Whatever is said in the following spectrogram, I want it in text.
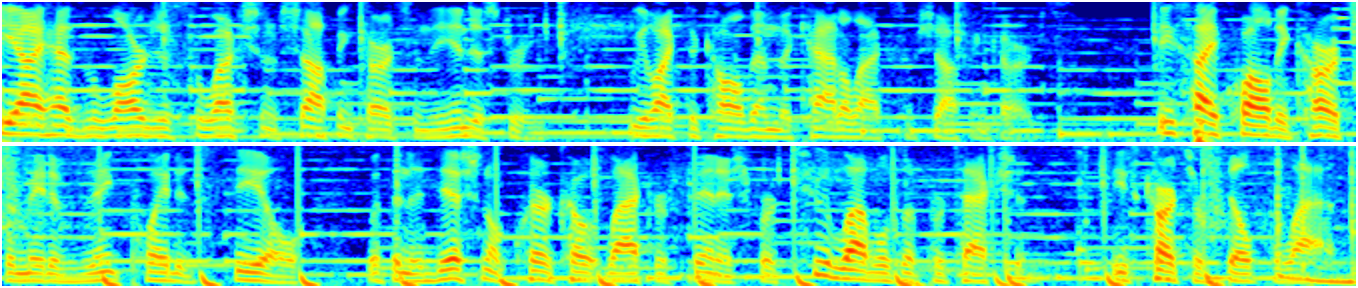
TDI has the largest selection of shopping carts in the industry. We like to call them the Cadillacs of shopping carts. These high quality carts are made of zinc plated steel with an additional clear coat lacquer finish for two levels of protection. These carts are built to last.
